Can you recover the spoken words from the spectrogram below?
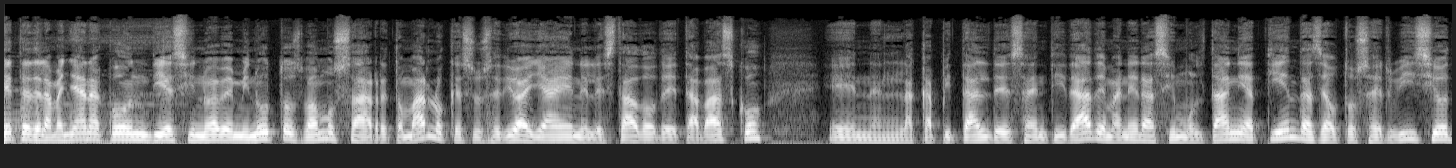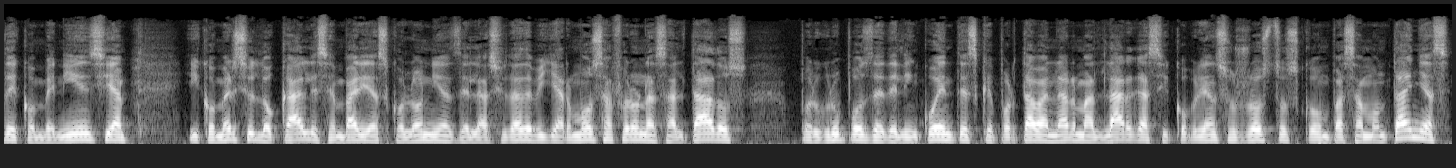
7 de la mañana con 19 minutos. Vamos a retomar lo que sucedió allá en el estado de Tabasco, en, la capital de esa entidad, de manera simultánea. Tiendas de autoservicio, de conveniencia y comercios locales en varias colonias de la ciudad de Villahermosa fueron asaltados por grupos de delincuentes que portaban armas largas y cubrían sus rostros con pasamontañas.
